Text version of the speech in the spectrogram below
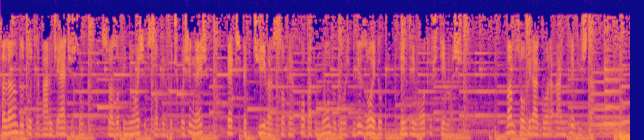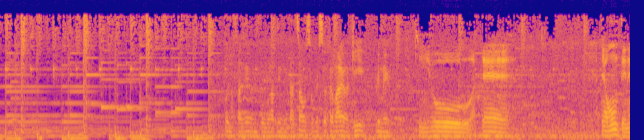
falando do trabalho de Edson, suas opiniões sobre futebol chinês, perspectivas sobre a Copa do Mundo 2018, entre outros temas. Vamos ouvir agora a entrevista. Pode fazer um pouco a apresentação sobre o seu trabalho aqui primeiro? Sim, eu até até ontem, né?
